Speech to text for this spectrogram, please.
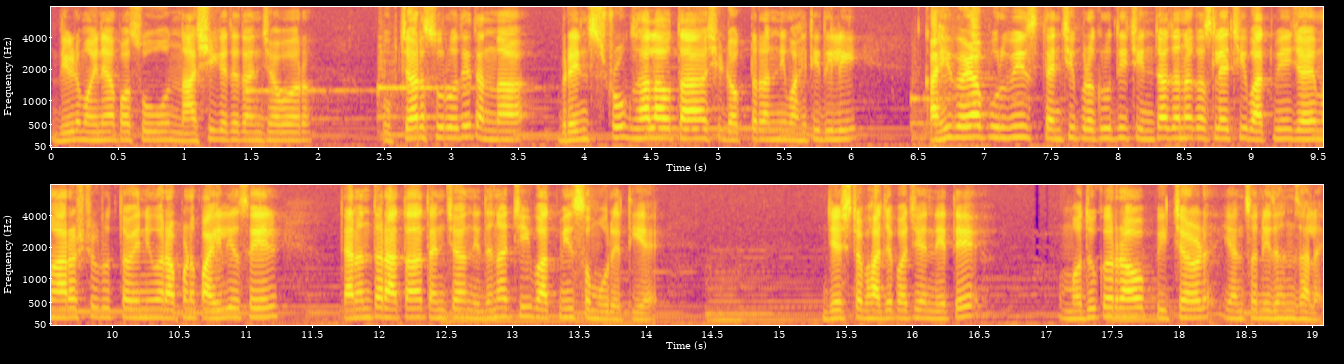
दीड महिन्यापासून नाशिक येथे त्यांच्यावर उपचार सुरू होते. त्यांना ब्रेन स्ट्रोक झाला होता अशी डॉक्टरांनी माहिती दिली. काही वेळापूर्वीच त्यांची प्रकृती चिंताजनक असल्याची बातमी जय महाराष्ट्र वृत्तवाहिनीवर आपण पाहिली असेल त्यानंतर आता त्यांच्या निधनाची बातमी समोर येते आहे ज्येष्ठ भाजपाचे नेते मधुकरराव पिचड यांचं निधन झालंय.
